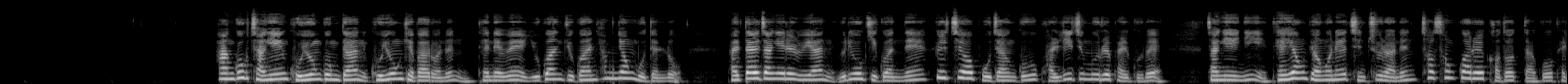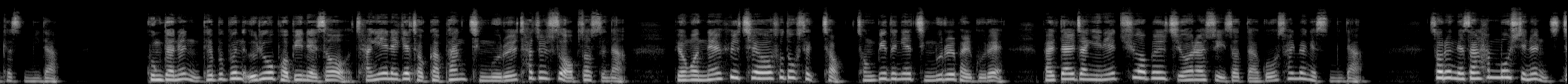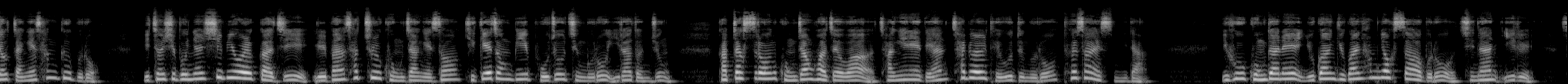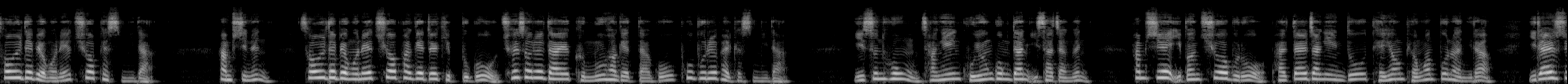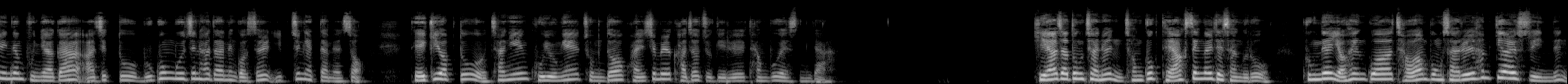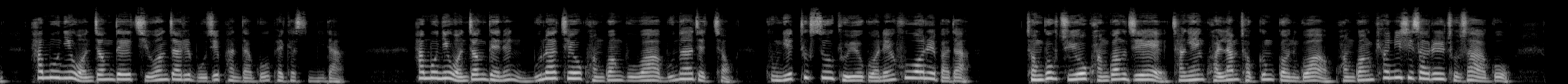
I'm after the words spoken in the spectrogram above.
한국장애인 고용공단 고용개발원은 대내외 유관규관 협력 모델로 발달 장애를 위한 의료기관 내 휠체어 보장구 관리 직무를 발굴해 장애인이 대형 병원에 진출하는 첫 성과를 거뒀다고 밝혔습니다. 공단은 대부분 의료법인에서 장애인에게 적합한 직무를 찾을 수 없었으나 병원 내 휠체어 소독 세척, 정비 등의 직무를 발굴해 발달 장애인의 취업을 지원할 수 있었다고 설명했습니다. 34살 한모 씨는 지적장애 상급으로 2015년 12월까지 일반 사출 공장에서 기계정비 보조 직무로 일하던 중 갑작스러운 공장 화재와 장인에 대한 차별 대우 등으로 퇴사했습니다. 이후 공단의 유관규관 협력 사업으로 지난 1일 서울대병원에 취업했습니다. 함 씨는 서울대병원에 취업하게 돼 기쁘고 최선을 다해 근무하겠다고 포부를 밝혔습니다. 이순홍 장애인 고용공단 이사장은 함 씨의 이번 취업으로 발달장애인도 대형 병원뿐 아니라 일할 수 있는 분야가 아직도 무궁무진하다는 것을 입증했다면서 대기업도 장애인 고용에 좀 더 관심을 가져주기를 당부했습니다. 기아 자동차는 전국 대학생을 대상으로 국내 여행과 자원봉사를 함께할 수 있는 하모니 원정대 지원자를 모집한다고 밝혔습니다. 하모니 원정대는 문화체육관광부와 문화재청, 국립특수교육원의 후원을 받아 전국 주요 관광지의 장애인 관람 접근권과 관광 편의시설을 조사하고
